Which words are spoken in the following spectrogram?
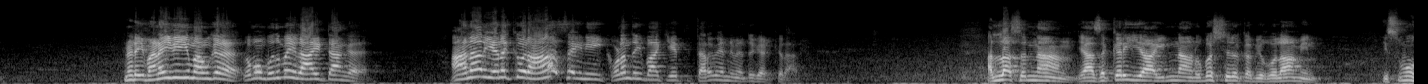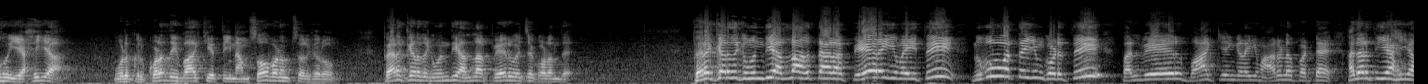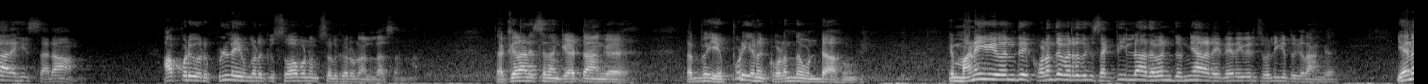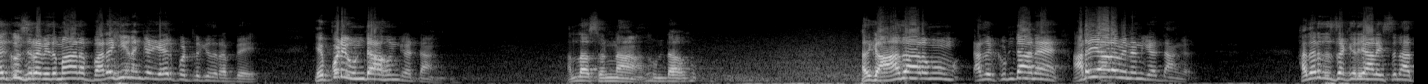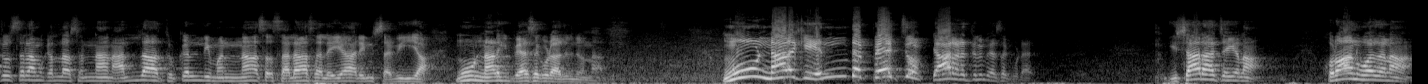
என்னுடைய மனைவியும் அவங்க ரொம்ப முதுமையில் ஆயிட்டாங்க. ஆனால் எனக்கு ஒரு ஆசை நீ குழந்தை பாக்கியத்தை தர வேண்டும் என்று கேட்கிறார் அல்லாஹ் சொன்னான் யா சக்கரியா இன்னான் உபஸ்ரு கபி குலாமின் இஸ்முஹு யஹியா. உங்களுக்கு ஒரு குழந்தை பாக்கியத்தை நாம் சோபனம் சொல்கிறோம். பிறக்கிறதுக்கு முந்தி அல்லாஹ் பேர் வச்ச குழந்தை. பிறக்கிறதுக்கு முந்தி அல்லாஹால பேரையும் வைத்து நுபுவத்தையும் கொடுத்து பல்வேறு பாக்கியங்களையும் அருளப்பட்ட அதற்கு யஹ்யா சலாம். அப்படி ஒரு பிள்ளை உங்களுக்கு சோபனம் சொல்கிறோம் அல்லாஹ் சொன்னான். தக்கராலிஸ்லாம் கேட்டாங்க ரப்ப எப்படி எனக்கு குழந்தை உண்டாகும்? என் மனைவி வந்து குழந்தை வர்றதுக்கு சக்தி இல்லாதவன் துன்யாவை நிறைய பேர் சொல்லிக்கிட்டு இருக்கிறாங்க. எனக்கும் சில விதமான பலகீனங்கள் ஏற்பட்டிருக்குது ரப்பே. எப்படி உண்டாகும்னு கேட்டாங்க. அல்லாஹ் சொன்னான் அது உண்டாகும். அதுக்கு ஆதாரமும் அதற்கு உண்டான அடையாளம் என்னன்னு கேட்டாங்க. அதரது சக்கரியா அலை சலாத்து வசலாமுக்கு அல்லா சொன்னான் அல்லாஹ் துக்கல்லி மன்னாச சலாசலையாரின் சவியா. மூணு நாளைக்கு பேசக்கூடாதுன்னு சொன்னான் மூணு நாளைக்கு எந்த பேச்சும் யார் இடத்திலும் பேசக்கூடாது. இஷாரா செய்யலாம் குரான் ஓதலாம்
